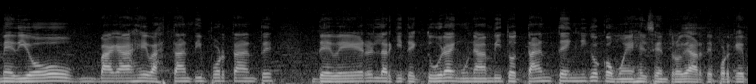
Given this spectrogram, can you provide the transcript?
me dio un bagaje bastante importante de ver la arquitectura en un ámbito tan técnico como es el centro de arte, porque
